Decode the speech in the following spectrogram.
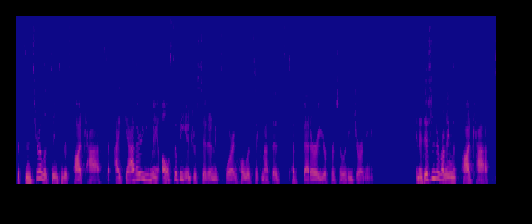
But since you're listening to this podcast, I gather you may also be interested in exploring holistic methods to better your fertility journey. In addition to running this podcast,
